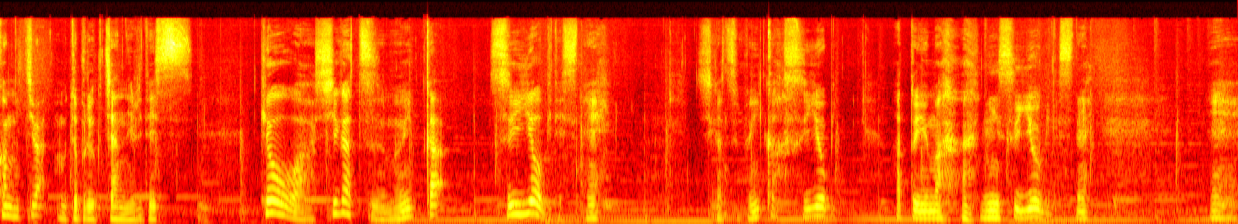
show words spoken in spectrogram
こんにちは。ムトブログチャンネルです。今日は4月6日水曜日ですね。4月6日水曜日。あっという間に水曜日ですね、え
